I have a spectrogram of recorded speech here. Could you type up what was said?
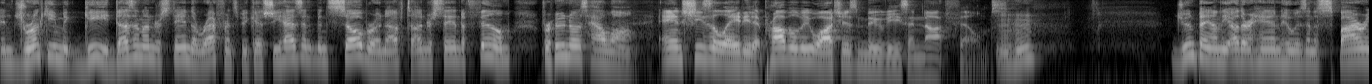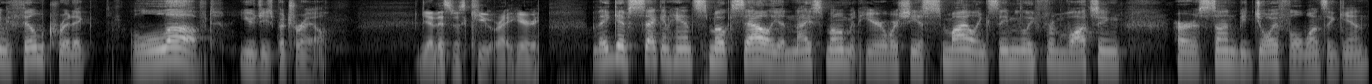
And Drunky McGee doesn't understand the reference because she hasn't been sober enough to understand a film for who knows how long. And she's a lady that probably watches movies and not films. Mm-hmm. Junpei, on the other hand, who is an aspiring film critic, loved Yuji's portrayal. Yeah, this was cute right here. They give secondhand Smoke Sally a nice moment here where she is smiling, seemingly from watching her son be joyful once again.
